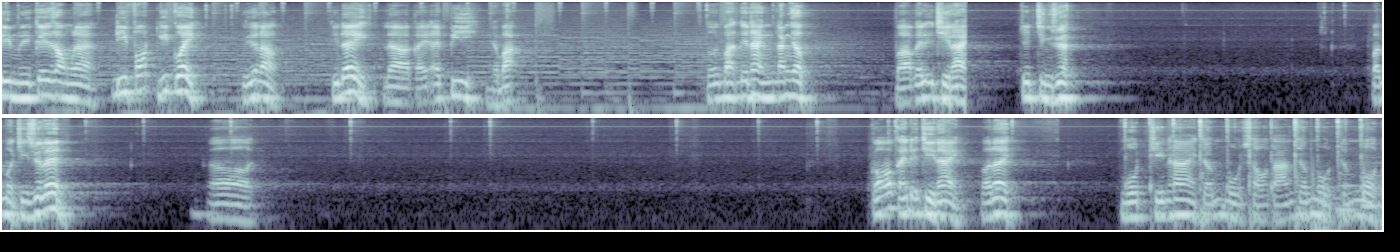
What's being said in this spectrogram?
tìm đến cái dòng là default gateway, như thế nào? Thì đây là cái IP nhà bạn. Rồi, bạn tiến hành đăng nhập vào cái địa chỉ này trên trình duyệt. Bạn mở trình duyệt lên. Rồi gõ cái địa chỉ này, vào đây. 192.168.1.1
